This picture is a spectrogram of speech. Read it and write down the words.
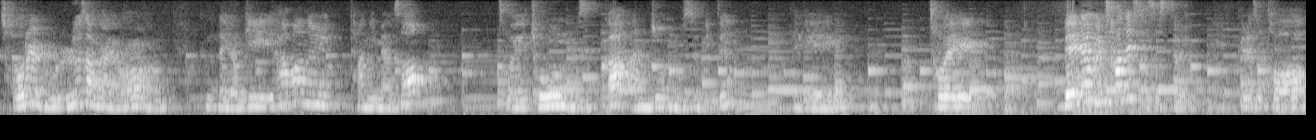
저를 모르잖아요. 근데 여기 학원을 다니면서 저의 좋은 모습과 안 좋은 모습이든 되게 저의 매력을 찾을 수 있었어요. 그래서 더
